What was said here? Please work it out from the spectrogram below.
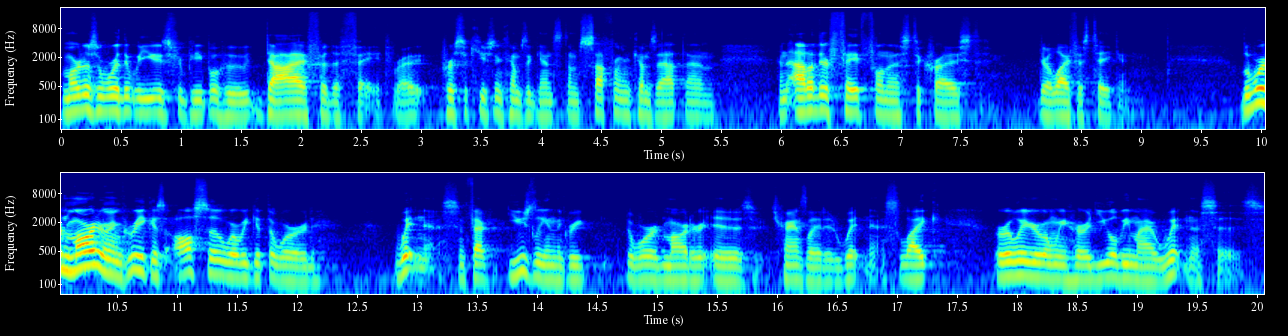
Martyr is a word that we use for people who die for the faith, right? Persecution comes against them, suffering comes at them, and out of their faithfulness to Christ, their life is taken. The word martyr in Greek is also where we get the word witness. In fact, usually in the Greek, the word martyr is translated witness. Like earlier when we heard, You will be my witnesses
